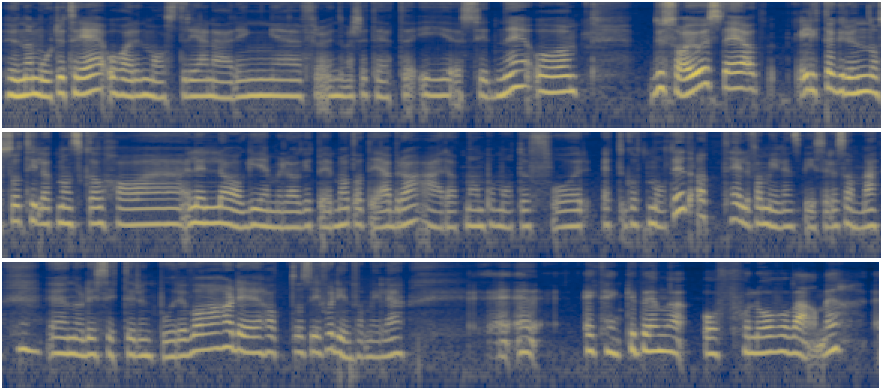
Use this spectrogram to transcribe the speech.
Hun er mor til tre og har en master i ernæring eh, fra universitetet i Sydney. Og du sa jo i sted at litt av grunnen også til at man skal ha, eller lage hjemmelaget babymat, at det er bra, er at man på en måte får et godt måltid. At hele familien spiser det samme mm. når de sitter rundt bordet. Hva har det hatt å si for din familie? Jeg jeg tenker det med å få lov å være med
